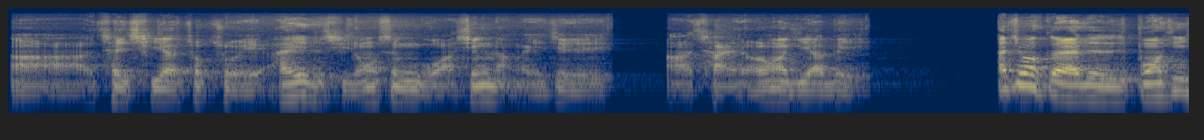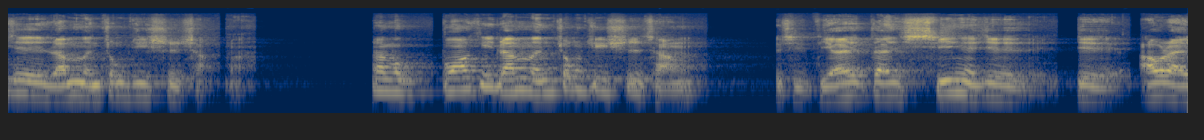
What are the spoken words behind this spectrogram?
啊菜市啊足多，啊，迄就是拢算外省人诶，即个啊菜拢爱去遐买。啊，即么过来就是搬去这南门中继市场嘛。那么搬去南门中继市场。就是底下在新的这这后来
